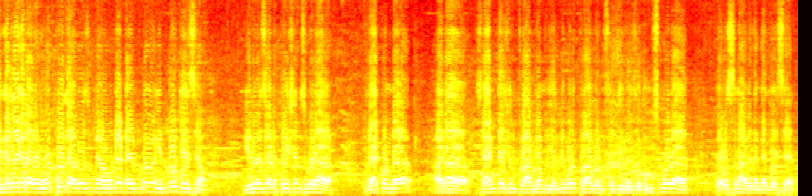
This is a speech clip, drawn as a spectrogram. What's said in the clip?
దగ్గర దగ్గర ఆడ ఓపీలు ఆ రోజు మేము ఉండే టైంలో ఎన్నో చేసాం ఈరోజు ఆడ పేషెంట్స్ కూడా లేకుండా ఆడ శానిటేషన్ ప్రాబ్లం ఇవన్నీ కూడా ప్రాబ్లమ్స్ అయితే ఈరోజు రిమ్స్ కూడా వ్యవస్థను ఆ విధంగా చేశారు.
